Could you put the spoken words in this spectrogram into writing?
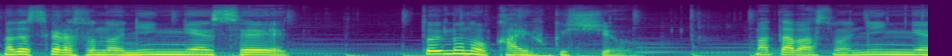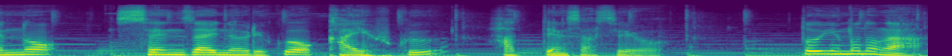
まあ、ですからその人間性というものを回復しよう。またはその人間の潜在能力を回復発展させようというものが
